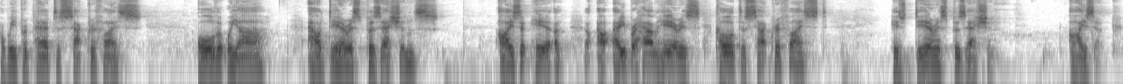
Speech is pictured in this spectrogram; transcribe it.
Are we prepared to sacrifice all that we are, our dearest possessions? Isaac here, uh, uh, Abraham here is called to sacrifice his dearest possession, Isaac,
